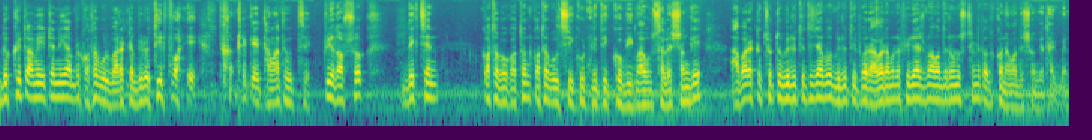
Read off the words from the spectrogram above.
দুঃখিত আমি এটা নিয়ে আমরা কথা বলব। আর একটা বিরতির পরে আপনাকে থামাতে হচ্ছে। প্রিয় দর্শক দেখছেন কথোপকথন কথা বলছি কূটনীতিক কবি মাহবুব সালের সঙ্গে। আবার একটা ছোট্ট বিরতিতে যাব। বিরতির পর আবার আমরা ফিরে আসব আমাদের অনুষ্ঠানে। ততক্ষণ আমাদের সঙ্গে থাকবেন।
